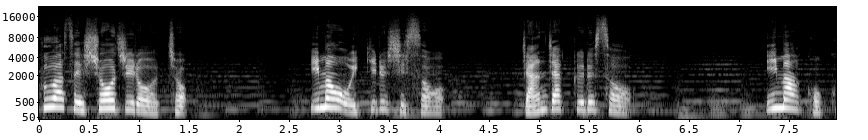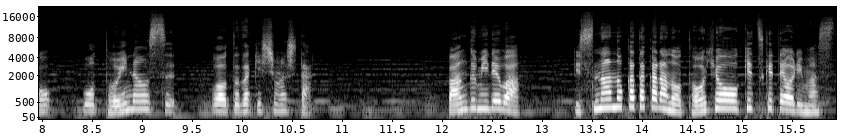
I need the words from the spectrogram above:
桑瀬正次郎著今を生きる思想ジャンジャック・ルソー今ここを問い直すをお届けしました。番組ではリスナーの方からの投票を受け付けております。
